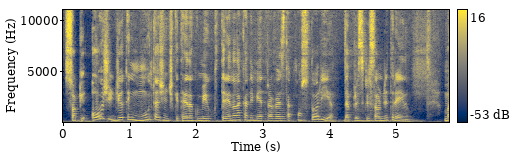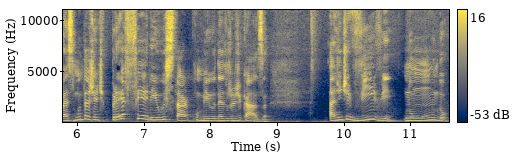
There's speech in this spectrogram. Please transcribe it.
Só que hoje em dia tem muita gente que treina comigo que treina na academia através da consultoria, da prescrição de treino. Mas muita gente preferiu estar comigo dentro de casa. A gente vive num mundo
